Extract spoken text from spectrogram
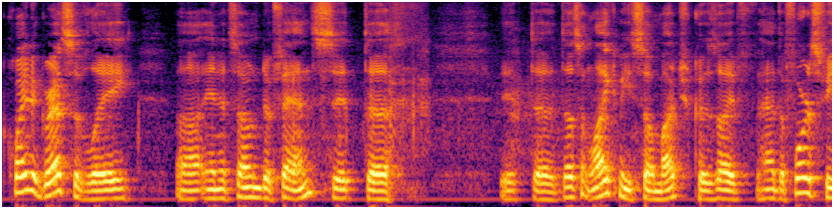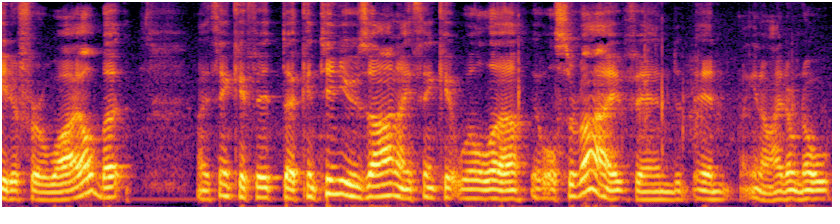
quite aggressively uh, in its own defense. It uh, it uh, doesn't like me so much because I've had to force feed it for a while, but I think if it uh, continues on, I think it will uh, it will survive, and and you know I don't know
